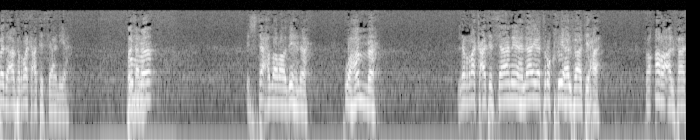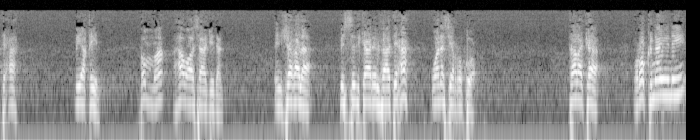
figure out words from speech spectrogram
بدأ في الركعة الثانية. ثم استحضر ذهنه وهمه للركعة الثانية لا يترك فيها الفاتحة فقرأ الفاتحة بيقين ثم هوى ساجدا. انشغل باستذكار الفاتحة ونسي الركوع. ترك ركنين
